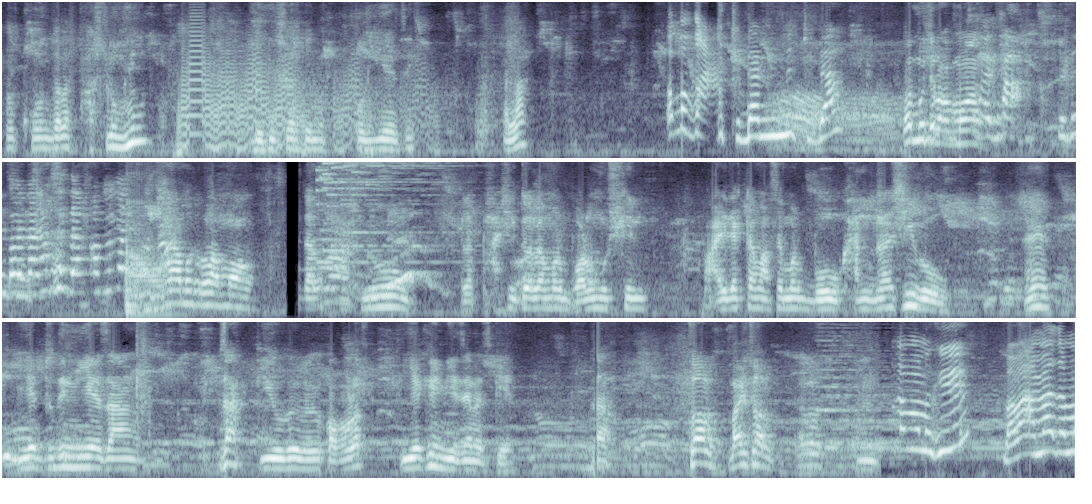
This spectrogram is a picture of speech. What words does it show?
তোর কোন দলা ফাসলুম? হিন দিদি ও বাবা ছোটা নিলে ছোটা ছোটা খাবে না হ্যাঁ মুই তোর মং দাদা ফাসলুম হেলা ফাঁসি তোলা মোর বড় মুশকিল বাড়ির একটা মাসে মোর বউ খানরাসি বউ হ্যাঁ ইয়ে যদি নিয়ে যাং যাক কি হবে হবে কপালত ইয়েকে নিয়ে যান আজকে যা, চল বাড়ি চল যাব নাকি বাবা আমরা যাব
